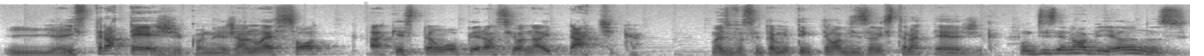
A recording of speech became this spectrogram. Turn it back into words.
e é estratégico, né? Já não é só a questão operacional e tática, mas você também tem que ter uma visão estratégica. Com 19 anos,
